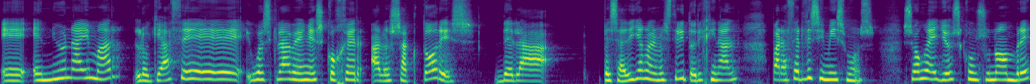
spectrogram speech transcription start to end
Eh, en New Nightmare lo que hace Wes Craven es coger a los actores de la Pesadilla en el Street original para hacer de sí mismos. Son ellos con su nombre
